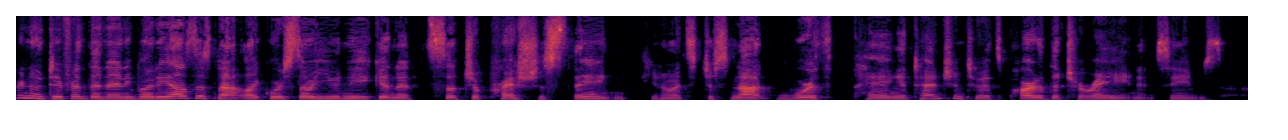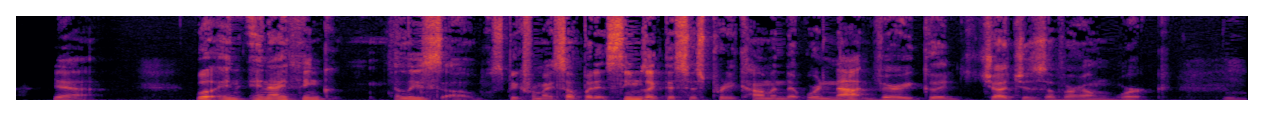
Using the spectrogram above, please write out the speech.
We're no different than anybody else. It's not like we're so unique and it's such a precious thing. You know, it's just not worth paying attention to. It's part of the terrain, it seems. Yeah. Well, and, and I think, at least I'll speak for myself, but it seems like this is pretty common that we're not very good judges of our own work. Mm-hmm.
